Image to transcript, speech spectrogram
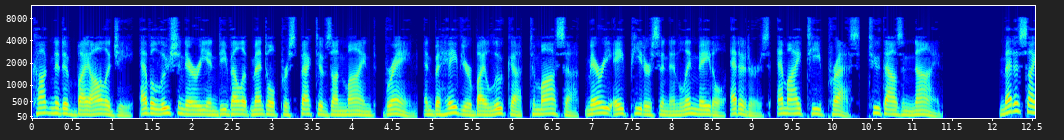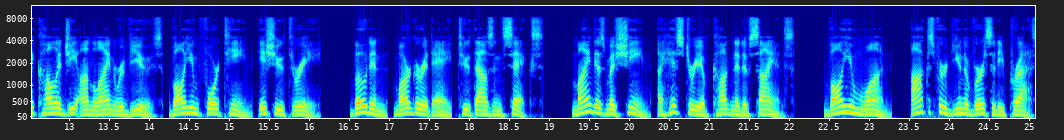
Cognitive Biology, Evolutionary and Developmental Perspectives on Mind, Brain, and Behavior by Luca, Tomasa, Mary A. Peterson and Lynn Nadel editors, MIT Press, 2009. Metapsychology Online Reviews, Volume 14, Issue 3. Boden, Margaret A. 2006. Mind as Machine, A History of Cognitive Science. Volume 1. Oxford University Press.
